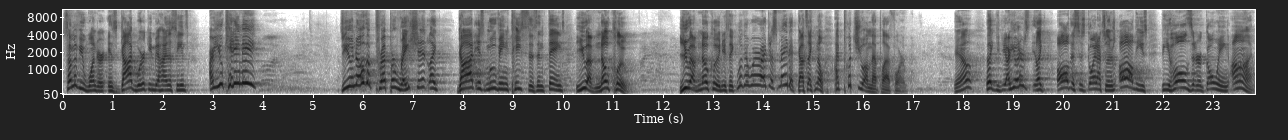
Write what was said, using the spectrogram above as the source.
Some of you wonder, is God working behind the scenes? Are you kidding me? Do you know the preparation? Like God is moving pieces and things. You have no clue. You have no clue. And you think, look at where I just made it. God's like, no, I put you on that platform. You know? Like, are you? Like, all this is going on. So there's all these beholds that are going on.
